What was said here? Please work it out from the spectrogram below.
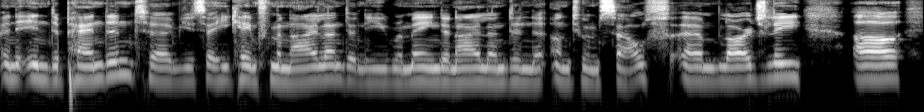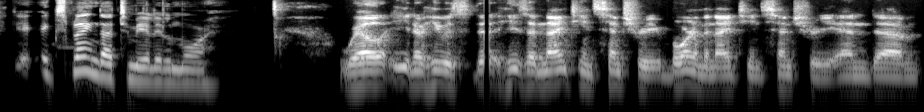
an independent. Uh, you say he came from an island and he remained an island in, unto himself, um, largely. Uh, explain that to me a little more. Well, you know, he was the, he's a 19th century, born in the 19th century, and um,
